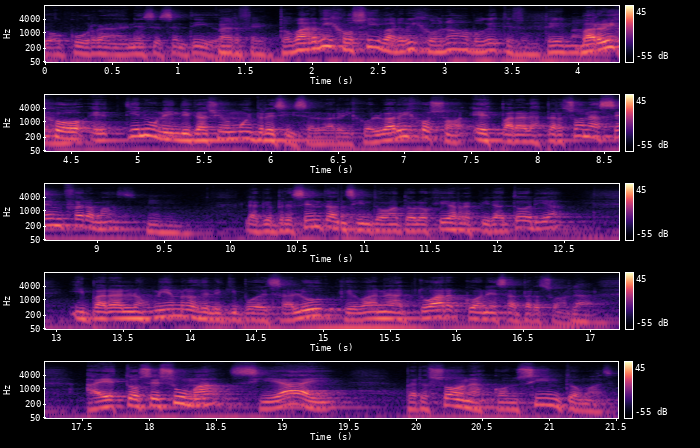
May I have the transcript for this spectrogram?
ocurra en ese sentido. Perfecto. Barbijo sí, barbijo no, porque este es un tema... Barbijo eh, tiene una indicación muy precisa el barbijo. El barbijo son, es para las personas enfermas, las que presentan sintomatología respiratoria, y para los miembros del equipo de salud que van a actuar con esa persona. A esto se suma si hay personas con síntomas.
